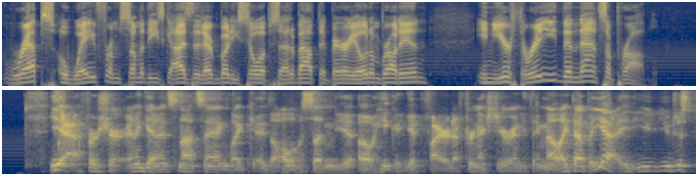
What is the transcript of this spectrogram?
reps away from some of these guys that everybody's so upset about that Barry Odom brought in in year 3, then that's a problem. Yeah, for sure. And again, it's not saying like all of a sudden, you, oh, he could get fired after next year or anything, not like that. But yeah, you, you just,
